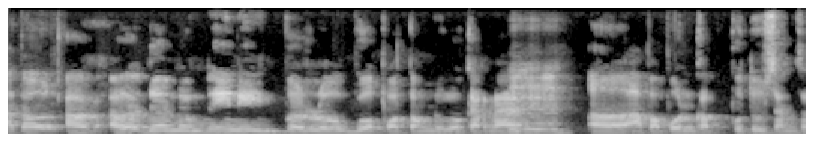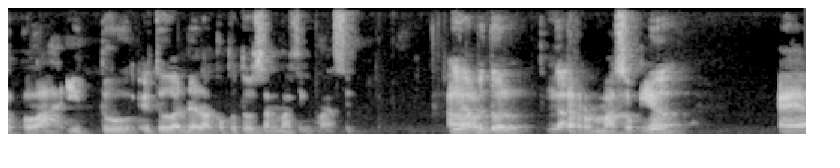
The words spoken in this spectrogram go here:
atau ah, dan ini perlu gue potong dulu karena Mm-mm. eh, apa pun keputusan setelah itu itu adalah keputusan masing-masing. Iya, Eh, betul. Nggak. termasuk Gua- yang eh,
